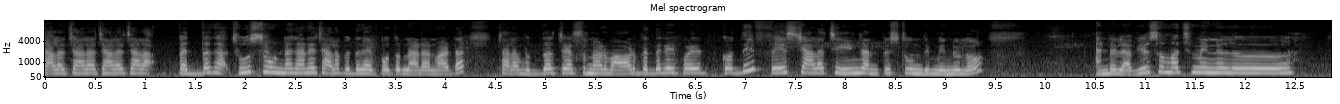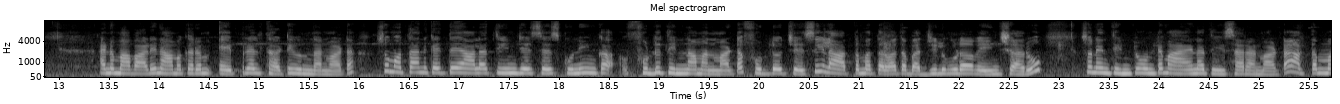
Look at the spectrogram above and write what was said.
చాలా చాలా చాలా చాలా పెద్దగా చూస్తూ ఉండగానే చాలా పెద్దగా అయిపోతున్నాడు అనమాట చాలా ముద్ద చేస్తున్నాడు. మావాడు పెద్దగా అయిపోయే కొద్దీ ఫేస్ చాలా చేంజ్ అనిపిస్తుంది మిన్నులో. And love you so much మిన్నులు. అండ్ మా వాడి నామకరం ఏప్రిల్ థర్టీ ఉందన్నమాట. సో మొత్తానికైతే అలా థీమ్ చేసేసుకుని ఇంకా ఫుడ్ తిన్నామన్నమాట. ఫుడ్ వచ్చేసి ఇలా అత్తమ్మ తర్వాత బజ్జీలు కూడా వేయించారు. సో నేను తింటూ ఉంటే మా ఆయన తీశారనమాట అత్తమ్మ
